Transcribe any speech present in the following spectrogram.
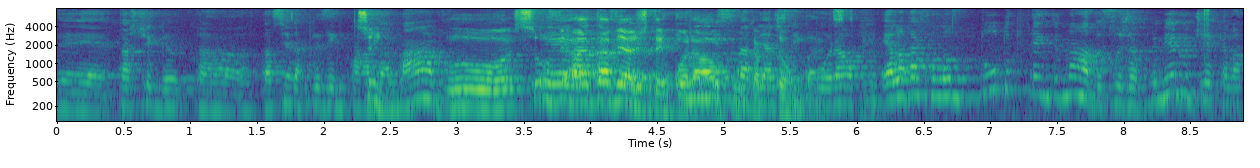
é, tá chegando, tá, tá sendo apresentada Sim. a nave. O, isso, É, a da viagem isso, temporal isso, pro da Capitão viagem temporal. Ela vai falando tudo que tem de nada. Ou seja, o primeiro dia que ela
